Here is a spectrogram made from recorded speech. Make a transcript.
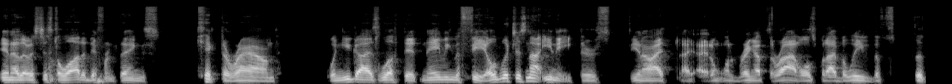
You know, there was just a lot of different things kicked around. When you guys looked at naming the field, which is not unique, there's, you know, I, I, I don't want to bring up the rivals, but I believe the, the,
